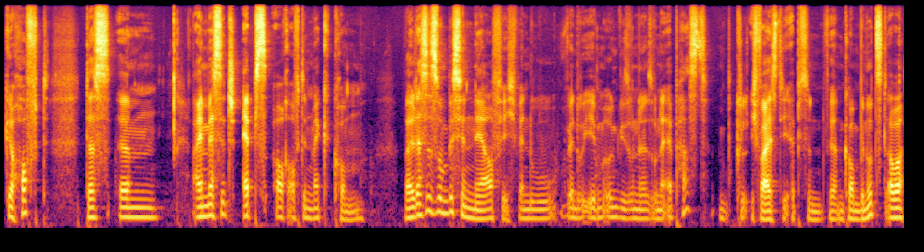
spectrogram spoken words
gehofft, dass ähm, iMessage-Apps auch auf den Mac kommen. Weil das ist so ein bisschen nervig, wenn du, wenn du eben irgendwie so eine, so eine App hast. Ich weiß, die Apps sind, werden kaum benutzt, aber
